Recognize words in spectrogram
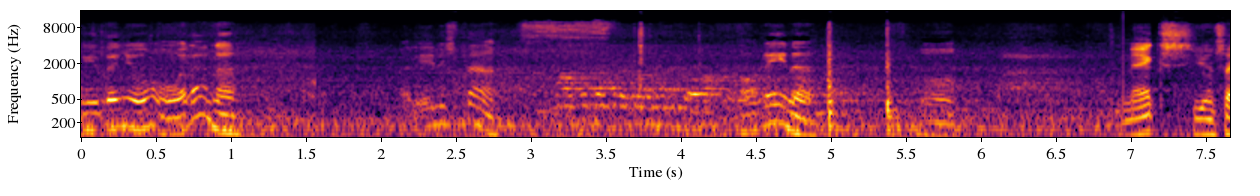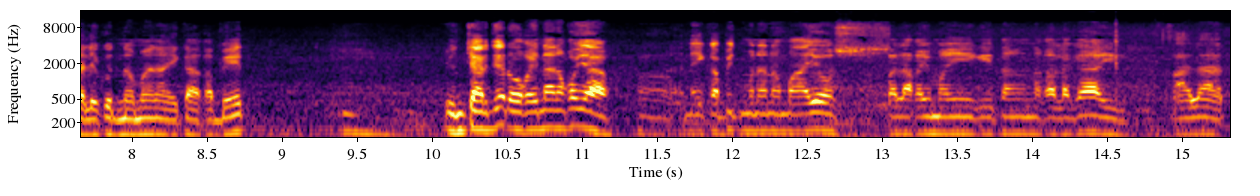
Kita nyo, oh, wala na. Malinis na. Okay na. Oh. Next, yung sa likod naman ang ikakabit. Yung charger, okay na na kuya. Naikabit mo na ng maayos. Wala kayong makikita nakalagay. Kalat.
